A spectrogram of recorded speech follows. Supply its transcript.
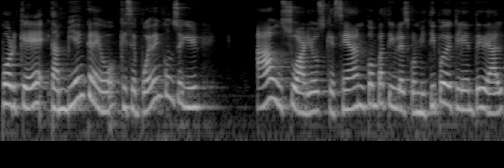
porque también creo que se pueden conseguir a usuarios que sean compatibles con mi tipo de cliente ideal,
